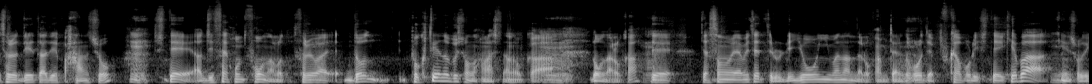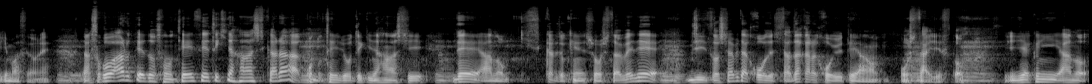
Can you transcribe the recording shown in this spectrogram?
それをデータでやっぱ反証して、あ実際本当そうなのと。それは、ど、特定の部署の話なのか、どうなのか。で、じゃあその辞めてってる要因は何なのかみたいなところで深掘りしていけば検証できますよね。だからそこはある程度その定性的な話から、今度定量的な話で、あの、しっかりと検証した上で、事実を調べたらこうでした。だからこういう提案をしたいですと。逆に、あの、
